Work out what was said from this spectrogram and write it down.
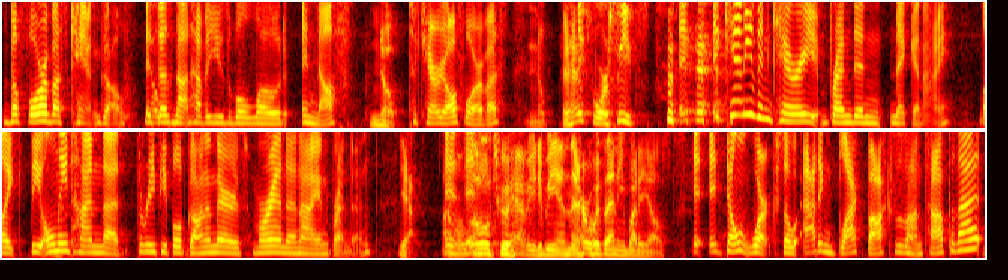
The four of us can't go. It does not have a usable load enough Nope. to carry all four of us. Nope. It has four seats. It, it can't even carry Brendan, Nick, and I. Like, the only time that three people have gone in there is Miranda and I and Brendan. yeah. I'm It- a it- little too heavy to be in there with anybody else. It, it don't work. So, adding black boxes on top of that,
